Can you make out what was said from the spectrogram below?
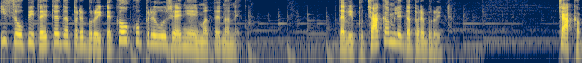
и се опитайте да преброите колко приложения имате на него. Да ви почакам ли да преброите? Чакам.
